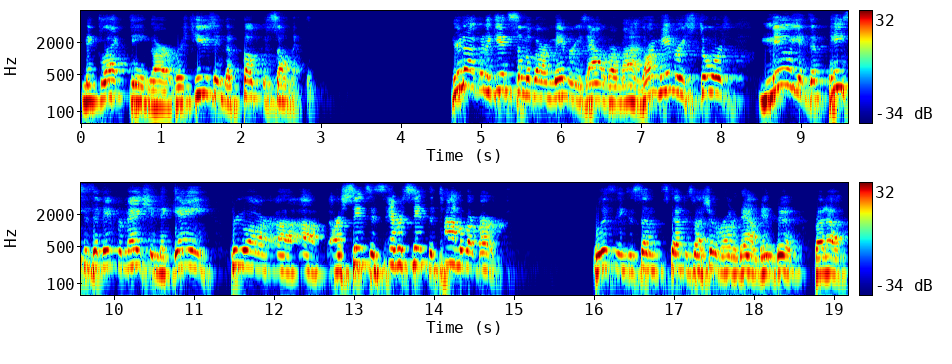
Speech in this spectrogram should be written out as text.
neglecting or refusing to focus on it. You're not going to get some of our memories out of our minds. Our memory stores millions of pieces of information to gain through our uh, uh, our senses ever since the time of our birth. Listening to some stuff, so I should have wrote it down, didn't do it. But uh,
